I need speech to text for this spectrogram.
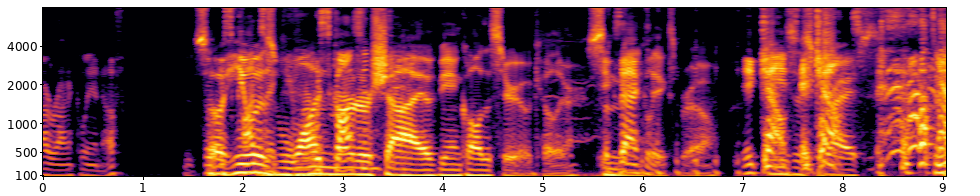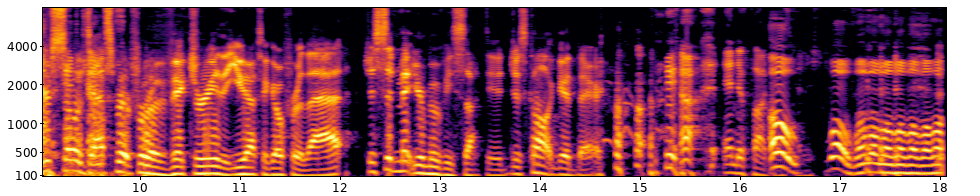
Ironically enough. So he was one Wisconsin- murder shy of being called a serial killer. Exactly. Bro. It counts. Jesus it counts. Christ. So you're so desperate for a victory that you have to go for that. Just admit your movie sucked, dude. Just call it good there. End of podcast. Oh, finished. whoa, whoa, whoa, whoa, whoa, whoa, whoa!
